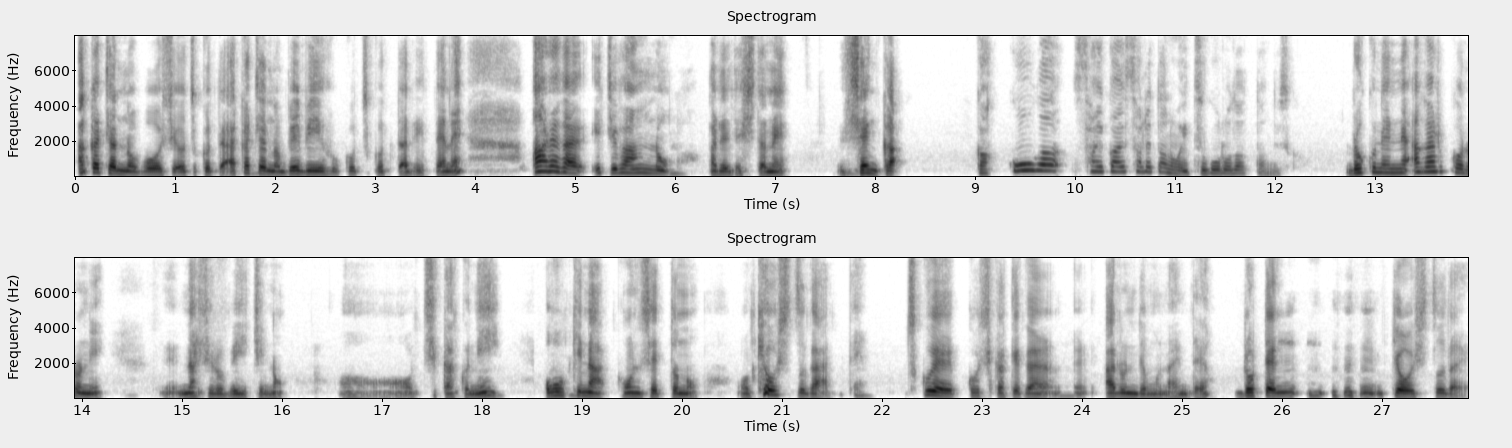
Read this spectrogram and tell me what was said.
赤ちゃんの帽子を作って、赤ちゃんのベビー服作ったりってね。あれが一番の、あれでしたね。戦火。学校が再開されたのはいつ頃だったんですか？6年に上がる頃に、ナシロビーチの近くに大きなコンセットの教室があって、机腰掛けがあるんでもないんだよ。露天 教室だよ。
